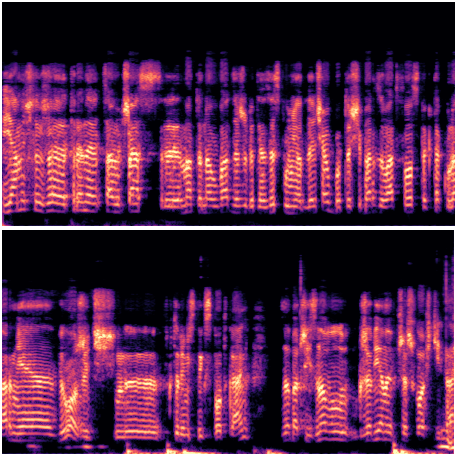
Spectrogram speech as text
Ja myślę, że trener cały czas e, ma to na uwadze, żeby ten zespół nie odleciał, bo to się bardzo łatwo, spektakularnie wyłożyć e, w którymś z tych spotkań. Zobacz, i znowu grzebiemy w przeszłości, tak?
